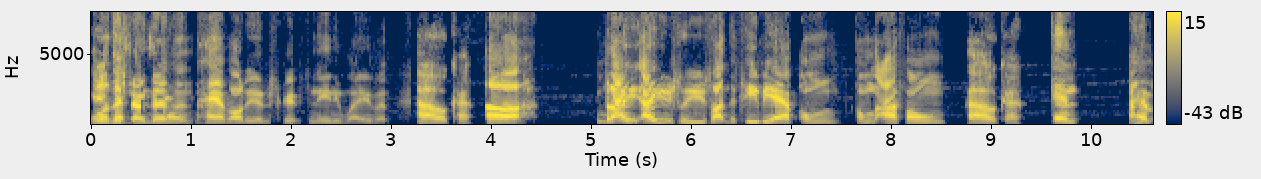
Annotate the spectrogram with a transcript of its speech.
And well, this show doesn't have audio description anyway, but Oh, okay. uh, but I I usually use like the TV app on on the iPhone, Oh, okay. and I have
